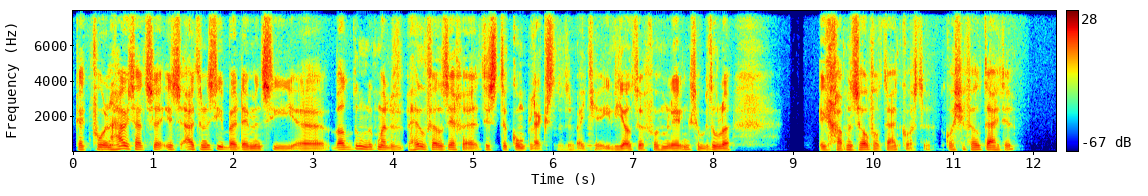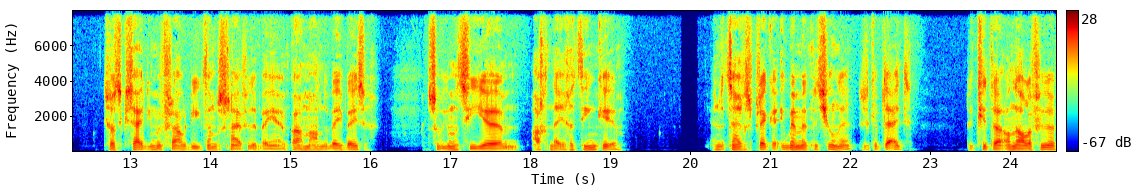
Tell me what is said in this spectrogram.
kijk, voor een huisarts is euthanasie bij dementie uh, wel doenlijk, maar heel veel zeggen het is te complex. Dat is een beetje een idiote formulering. Ze bedoelen, ik ga me zoveel tijd kosten. Het kost je veel tijd, hè? Zoals ik zei, die mevrouw die ik dan beschrijf, daar ben je een paar maanden mee bezig. Zo iemand zie je acht, negen, tien keer. En dat zijn gesprekken. Ik ben met pensioen, hè, dus ik heb tijd. Ik zit daar anderhalf uur.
